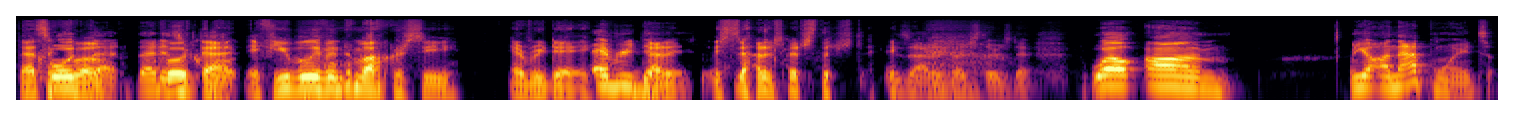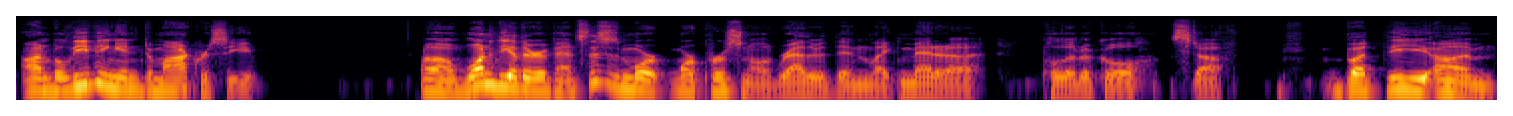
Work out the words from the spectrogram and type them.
That's Quote a quote. that. That is a quote that. quote. If you believe in democracy, every day. Every day. It's out of touch Thursday. It's out of touch Thursday. Well, um, yeah, on that point, on believing in democracy, uh, one of the other events. This is more more personal rather than like meta political stuff, but the um,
